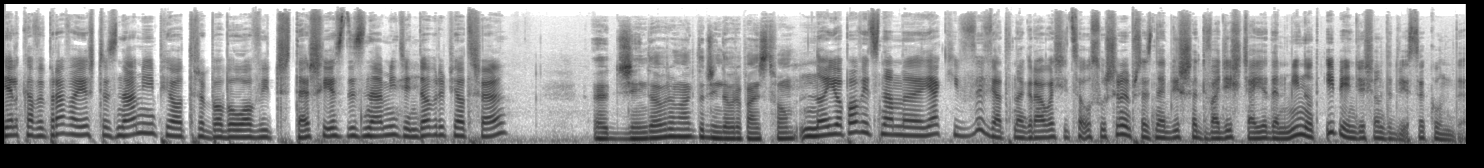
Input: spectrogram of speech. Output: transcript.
Wielka wyprawa jeszcze z nami. Piotr Bobołowicz też jest z nami. Dzień dobry, Piotrze. E, Dzień dobry Magdo, dzień dobry Państwu. No i opowiedz nam, e, jaki wywiad nagrałeś i co usłyszymy przez najbliższe 21 minut i 52 sekundy.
